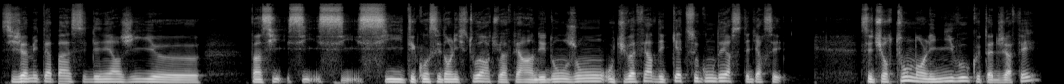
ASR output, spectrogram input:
Si jamais t'as pas assez d'énergie. euh, Enfin, si, si, si, si t'es coincé dans l'histoire, tu vas faire un des donjons ou tu vas faire des quêtes secondaires. C'est-à-dire, c'est tu retournes dans les niveaux que tu as déjà fait,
